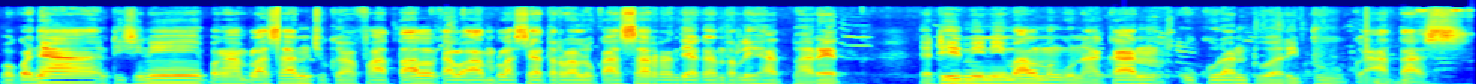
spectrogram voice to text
Pokoknya di sini pengamplasan juga fatal kalau amplasnya terlalu kasar nanti akan terlihat baret. Jadi minimal menggunakan ukuran 2000 ke atas.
